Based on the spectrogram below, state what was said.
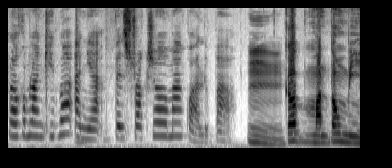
เรากำลังคิดว่าอันเนี้ยเป็น structure มากกว่าหรือเปล่าอืมก็มันต้องมี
